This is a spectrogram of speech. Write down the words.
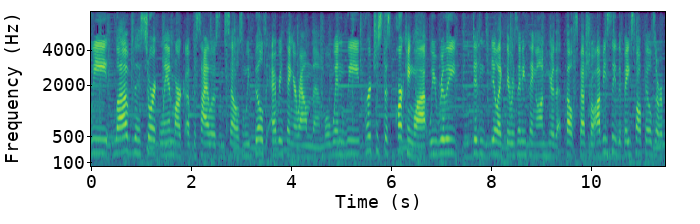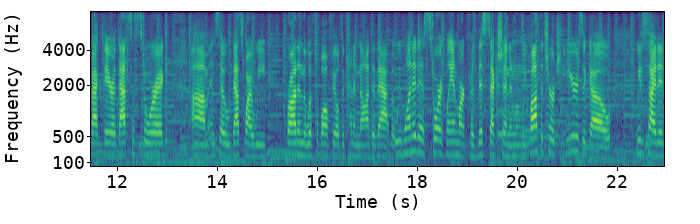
we loved the historic landmark of the silos themselves and we built everything around them. Well, when we purchased this parking lot, we really didn't feel like there was anything on here that felt special. Obviously, the baseball fields that were back there, that's historic. Um, and so that's why we brought in the wiffle ball field to kind of nod to that. But we wanted a historic landmark for this section. And when we bought the church years ago, we decided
